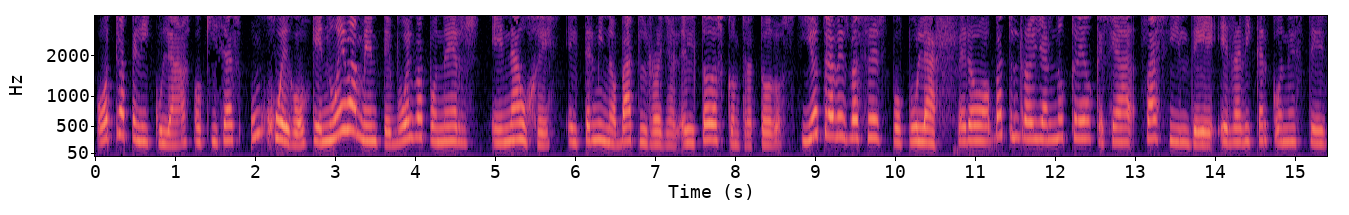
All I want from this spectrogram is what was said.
otra película o quizás un juego que nuevamente vuelva a poner en auge el término Battle Royale, el todos contra todos. Y otra vez va a ser popular, pero Battle Royale no creo que sea fácil de erradicar con este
